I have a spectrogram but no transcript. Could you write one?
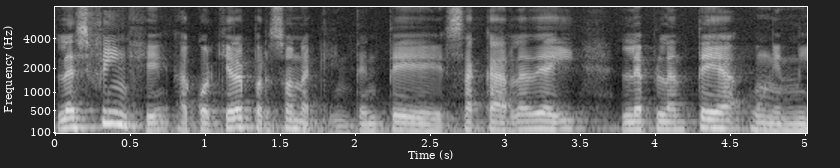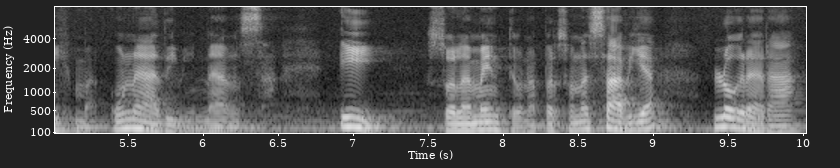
La esfinge, a cualquiera persona que intente sacarla de ahí, le plantea un enigma, una adivinanza, y solamente una persona sabia logrará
